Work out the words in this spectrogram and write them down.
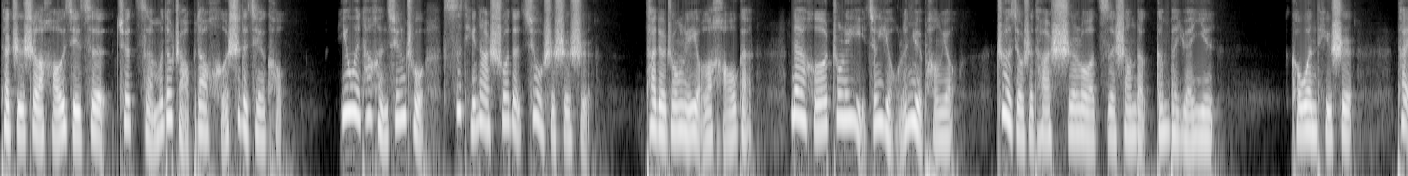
他直视了好几次，却怎么都找不到合适的借口，因为他很清楚，斯提娜说的就是事实。他对钟离有了好感，奈何钟离已经有了女朋友，这就是他失落自伤的根本原因。可问题是，他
